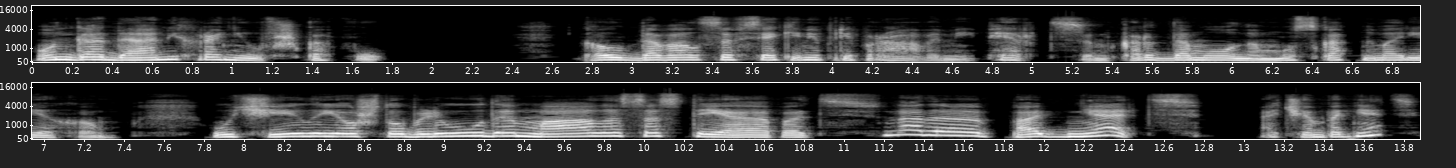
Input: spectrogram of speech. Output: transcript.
он годами хранил в шкафу. Колдовал со всякими приправами, перцем, кардамоном, мускатным орехом. Учил ее, что блюдо мало состряпать, надо поднять. А чем поднять?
